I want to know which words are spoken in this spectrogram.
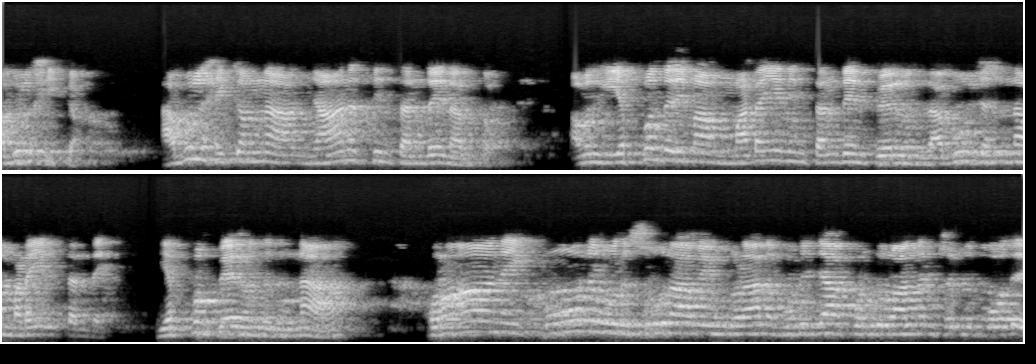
அபுல் ஹைக்கம். அபுல் ஹைக்கம்னா ஞானத்தின் தந்தைன்னு அர்த்தம். அவனுக்கு எப்போ தெரியுமா? மடையனின் தந்தைன்னு பேர் வந்தது. அபூஜகல்னா மடையன் தந்தை. எப்போ பேர் வந்ததுன்னா குரானை போன ஒரு சூறாவை உங்களால முடிஞ்சா கொண்டு வாங்கன்னு சொல்லும் போது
